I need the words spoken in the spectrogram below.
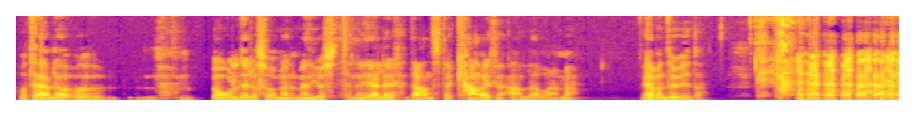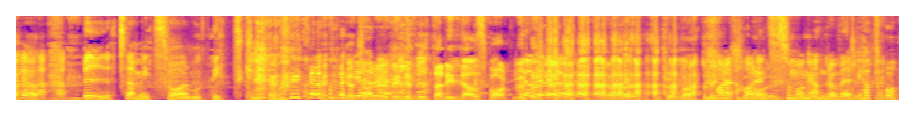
och tävla och, med ålder och så, men, men just när det gäller dans, det kan verkligen alla vara med. Även du Ida. Nu vill jag byta mitt svar mot ditt. Jag trodde du ville byta din danspartner. Ja, har har, inte så många andra att välja på.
